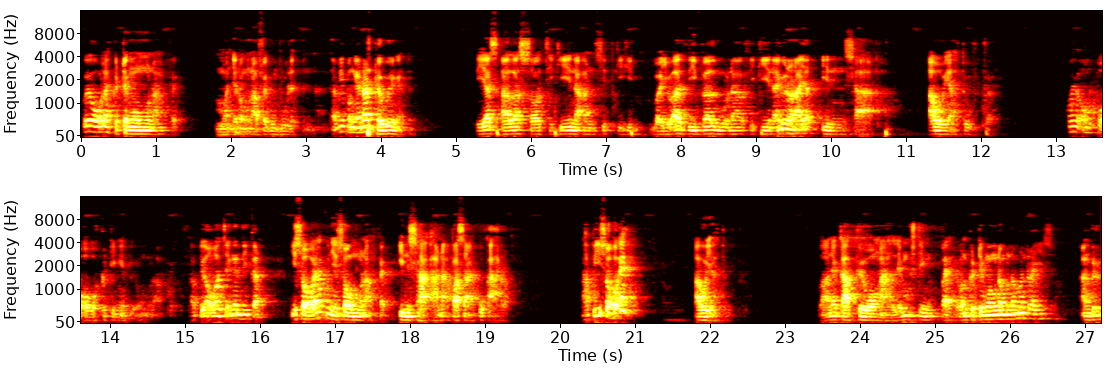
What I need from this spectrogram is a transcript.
Kowe oleh gedeng wong munafik. Manjen wong munafik tenan. Tapi pangeran dawuh ngeten. Iyas alas sodikina an sidkihim wa yu'adzibal munafikina. Itu ayat insya au yatuba. Kaya apa Allah gedinge wong munafik. Tapi Allah jangan ngendikan iso wae aku nyiso munafik. Insya anak pas aku karo. Tapi iso wae au yatuba. Lane kabeh wong alim mesti ngepeh. Wong gedhe wong nemen-nemen ra iso. Angger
